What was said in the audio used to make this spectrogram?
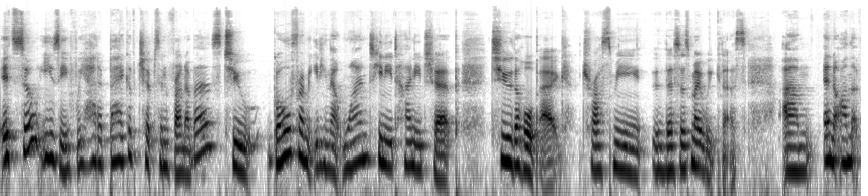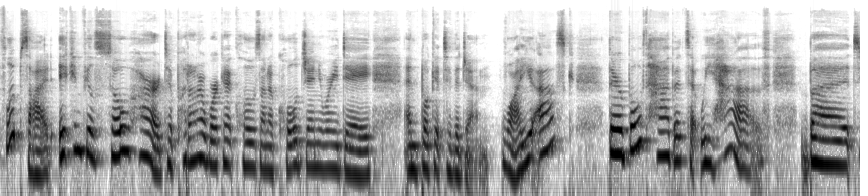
It's so easy if we had a bag of chips in front of us to go from eating that one teeny tiny chip to the whole bag. Trust me, this is my weakness. Um, and on the flip side, it can feel so hard to put on our workout clothes on a cold January day and book it to the gym. Why, you ask? They're both habits that we have, but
